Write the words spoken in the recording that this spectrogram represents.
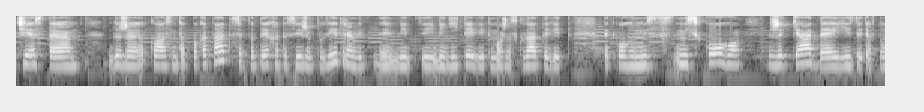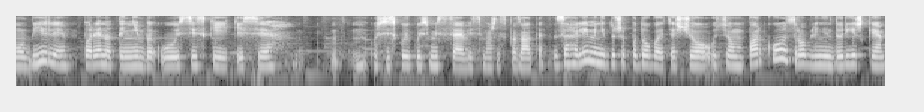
чисте, Дуже класно так покататися, подихати свіжим повітрям, від, від, відійти від, можна сказати, від такого міс, міського життя, де їздять автомобілі, поринути ніби у сільські якийсь е, у сільську якусь місцевість, можна сказати. Взагалі мені дуже подобається, що у цьому парку зроблені доріжки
